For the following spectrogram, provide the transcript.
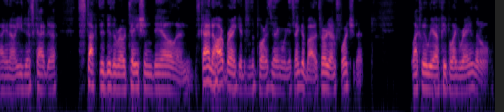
Uh, you know, you just kind of stuck to do the rotation deal, and it's kind of heartbreaking for the poor thing when you think about it. It's very unfortunate. Luckily, we have people like Ray that'll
